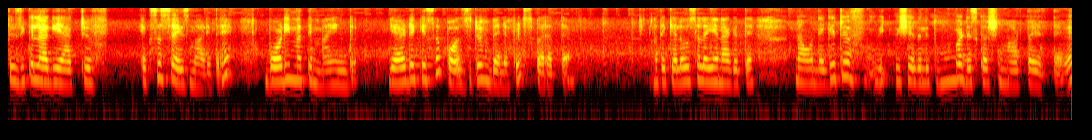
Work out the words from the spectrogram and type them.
ಫಿಸಿಕಲ್ ಆಗಿ ಆ್ಯಕ್ಟಿವ್ ಎಕ್ಸಸೈಸ್ ಮಾಡಿದರೆ ಬಾಡಿ ಮತ್ತು ಮೈಂಡ್ ಎರಡಕ್ಕೆ ಸಹ ಪಾಸಿಟಿವ್ ಬೆನಿಫಿಟ್ಸ್ ಬರುತ್ತೆ. ಮತ್ತು ಕೆಲವು ಸಲ ಏನಾಗುತ್ತೆ, ನಾವು ನೆಗೆಟಿವ್ ವಿಷಯದಲ್ಲಿ ತುಂಬ ಡಿಸ್ಕಷನ್ ಮಾಡ್ತಾ ಇರ್ತೇವೆ.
